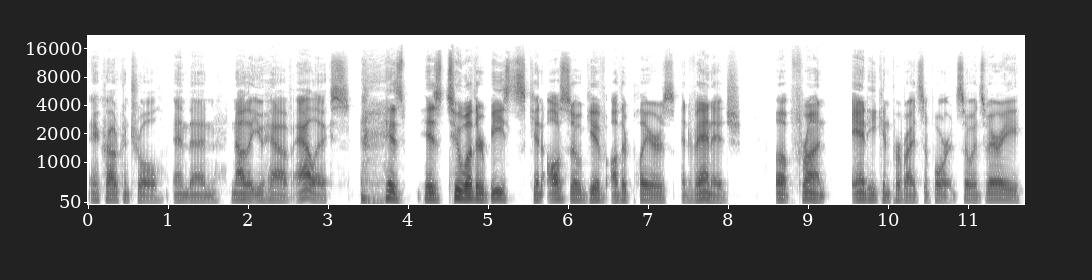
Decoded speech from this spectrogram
and crowd control and then now that you have alex his his two other beasts can also give other players advantage up front and he can provide support. So it's very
